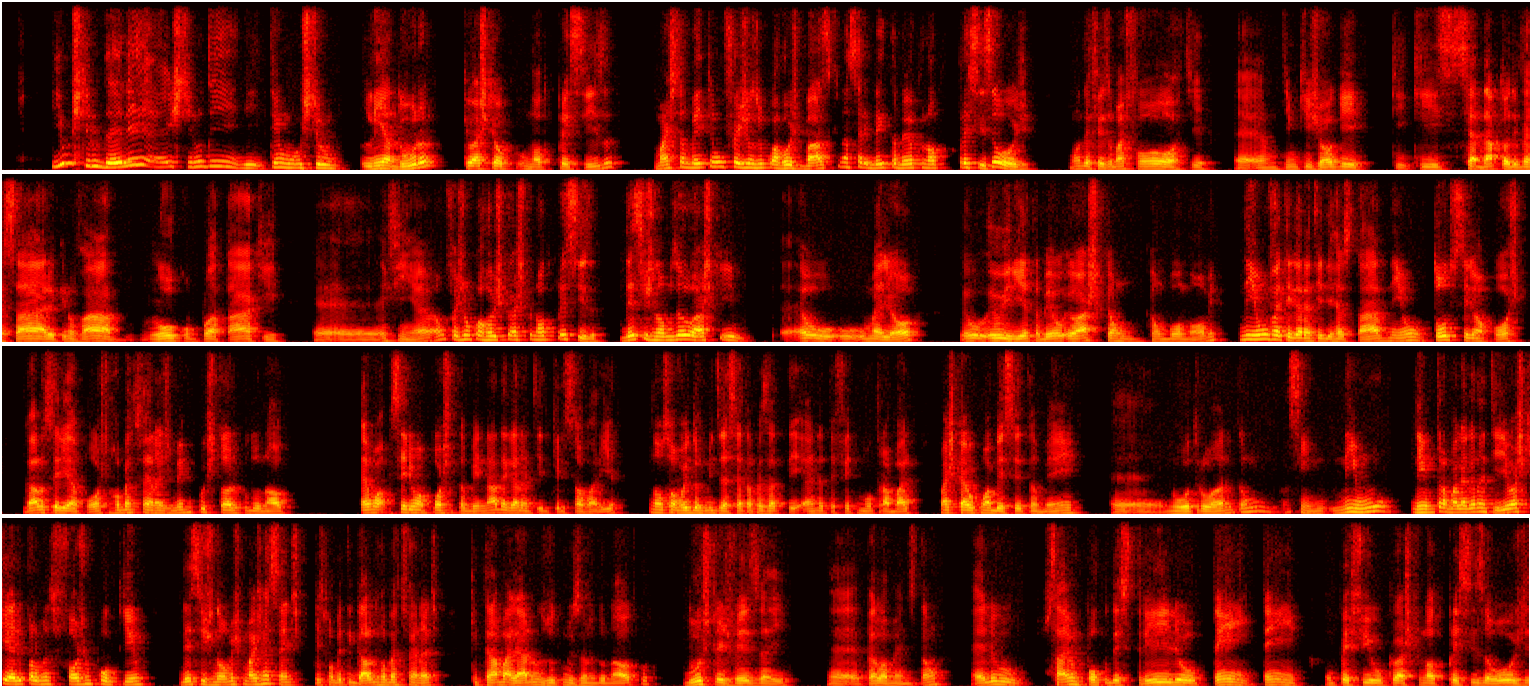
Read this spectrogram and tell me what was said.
E o estilo dele é estilo de, de, Tem um estilo linha dura, que eu acho que é o o Náutico precisa, mas também tem um feijãozinho com arroz básico, que na Série B também é o que o Náutico precisa hoje. Uma defesa mais forte, é, é um time que jogue, que, que se adapta ao adversário, que não vá louco pro ataque. É, enfim, é um feijão com arroz que eu acho que o Náutico precisa. Desses nomes eu acho que é o, o melhor eu, eu iria também. Eu, eu acho que é, um, que é um bom nome. Nenhum vai ter garantia de resultado, nenhum, todos seriam aposta. Galo seria aposta. Roberto Fernandes, mesmo com o histórico do Náutico, é uma, seria uma aposta também. Nada é garantido que ele salvaria. Não salvou em 2017, apesar de ter, ainda ter feito um bom trabalho, mas caiu com o ABC também é, no outro ano. Então, assim, nenhum, nenhum trabalho é garantido. Eu acho que ele, pelo menos, foge um pouquinho desses nomes mais recentes, principalmente Galo e Roberto Fernandes, que trabalharam nos últimos anos do Náutico duas, três vezes aí é, pelo menos. Então, Hélio sai um pouco desse trilho, tem, tem um perfil que eu acho que o Náutico precisa hoje,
